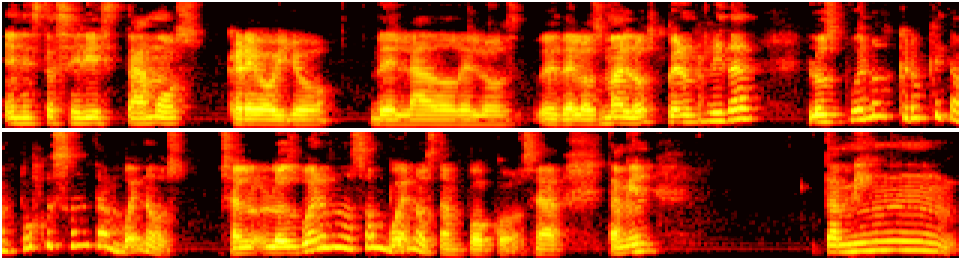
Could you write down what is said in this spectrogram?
en esta serie estamos, creo yo, del lado de los, de los malos, pero en realidad los buenos creo que tampoco son tan buenos. O sea, los buenos no son buenos tampoco. O sea, también, también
